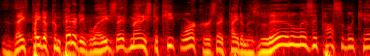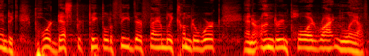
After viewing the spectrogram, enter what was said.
They've paid a competitive wage. They've managed to keep workers. They've paid them as little as they possibly can to poor, desperate people to feed their family come to work and are underemployed right and left.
